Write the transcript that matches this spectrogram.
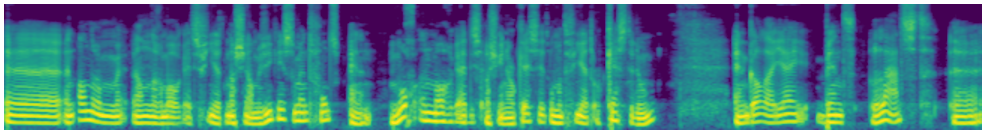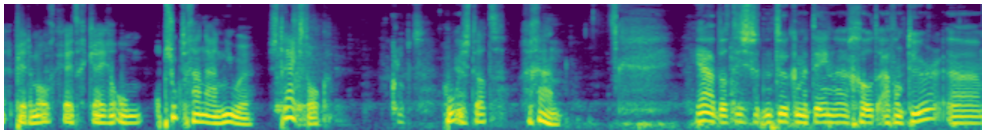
Eh, een andere, andere mogelijkheid is via het Nationaal Muziekinstrumentenfonds. En een, nog een mogelijkheid is als je in een orkest zit om het via het orkest te doen. En Galla, jij bent laatst, eh, heb je de mogelijkheid gekregen om op zoek te gaan naar een nieuwe strijkstok. Klopt. Hoe is dat gegaan? Ja, dat is natuurlijk meteen een groot avontuur. Ehm,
